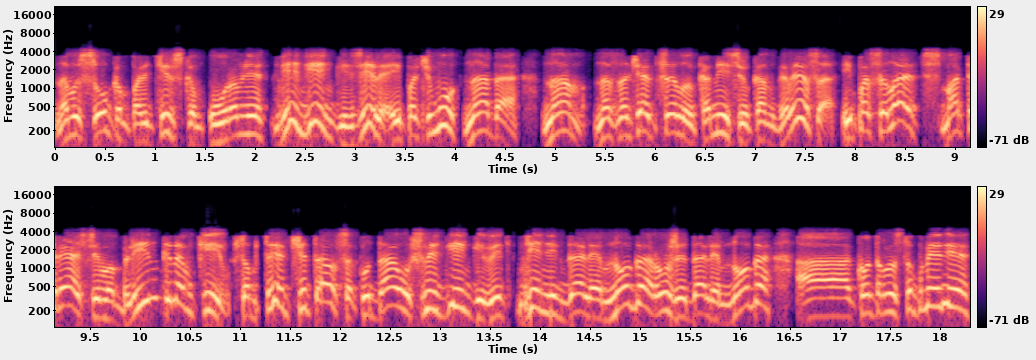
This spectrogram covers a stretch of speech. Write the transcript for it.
на высоком политическом уровне, где деньги, зелья, и почему надо нам назначать целую комиссию Конгресса и посылать смотрящего Блинкина в Киев, чтобы ты отчитался, куда ушли деньги, ведь денег дали много, оружия дали много, а контрнаступление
